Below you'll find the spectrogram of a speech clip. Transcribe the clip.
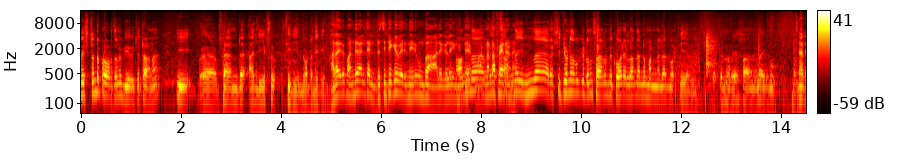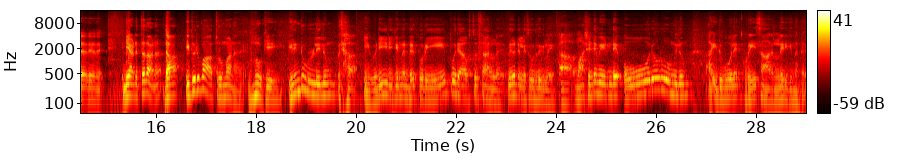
പിസ്റ്റന്റെ പ്രവർത്തനം ഉപയോഗിച്ചിട്ടാണ് ഈ ഫാനിന്റെ ആ ലീഫ് തിരിയുന്നു വട്ടം തിരിയുന്നു. അതായത് പണ്ട് കാലത്ത് ഇലക്ട്രിസിറ്റി ഒക്കെ വരുന്നതിന് മുമ്പ് ആളുകൾ അന്ന് ഫാനാണ്. ഇന്ന് ഇലക്ട്രിസിറ്റി കൊണ്ട് നമുക്ക് കിട്ടുന്ന സാധനങ്ങൾ മിക്കവാറും എല്ലാം തന്നെ മണ്ണെല്ലാം വർക്ക് ചെയ്യണം ഒക്കെ നിറയെ സാധനങ്ങളായിരുന്നു. അതെ അതെ അതെ. ഇനി അടുത്തതാണ്. ദാ ഇതൊരു ബാത്റൂമാണ് നോക്കി ഇതിന്റെ ഉള്ളിലും ഇവിടെ ഇരിക്കുന്നുണ്ട് കുറേ പുരാവസ്തു സാധനങ്ങൾ ഇത് കേട്ടില്ലേ സുഹൃത്തുക്കളെ? മാഷിന്റെ വീടിന്റെ വീടിന്റെ ഓരോ റൂമിലും ഇതുപോലെ കുറേ സാധനങ്ങൾ ഇരിക്കുന്നുണ്ട്.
